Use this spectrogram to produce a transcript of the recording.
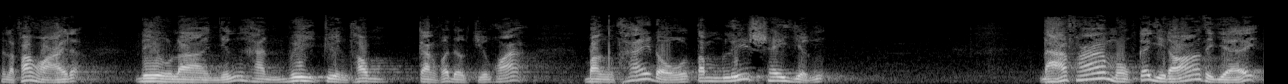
hay là phá hoại đó, đều là những hành vi truyền thông cần phải được chuyển hóa bằng thái độ tâm lý xây dựng. Đã phá một cái gì đó thì dễ,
